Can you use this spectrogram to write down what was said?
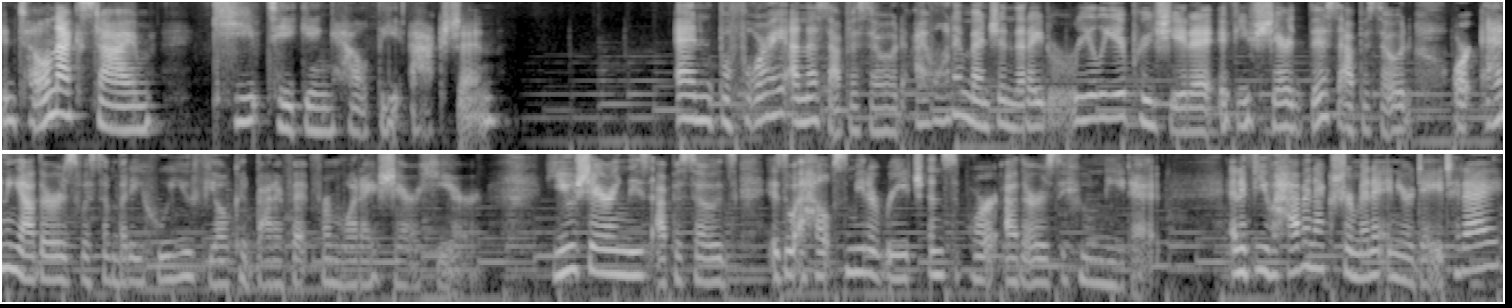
until next time, keep taking healthy action. And before I end this episode, I want to mention that I'd really appreciate it if you shared this episode or any others with somebody who you feel could benefit from what I share here. You sharing these episodes is what helps me to reach and support others who need it. And if you have an extra minute in your day today,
